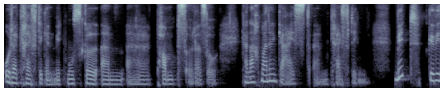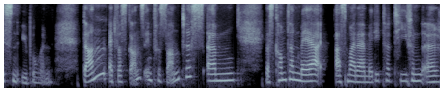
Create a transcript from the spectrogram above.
oder kräftigen mit Muskelpumps ähm, äh, oder so. Kann auch meinen Geist ähm, kräftigen mit gewissen Übungen. Dann etwas ganz Interessantes, ähm, das kommt dann mehr aus meiner meditativen äh,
